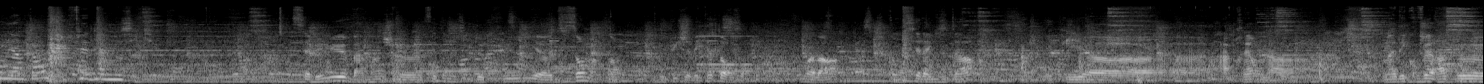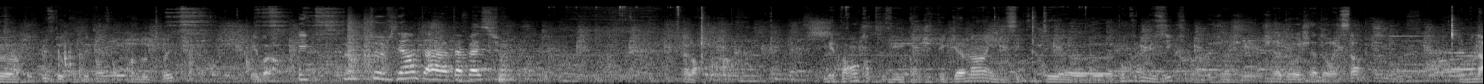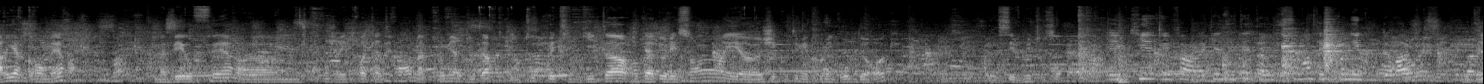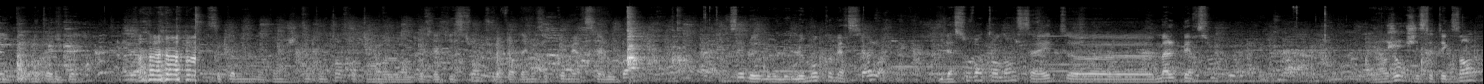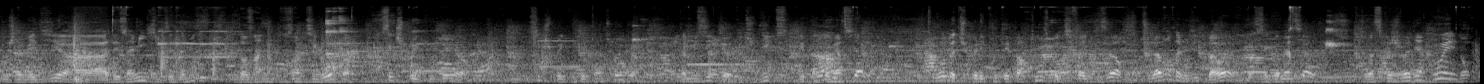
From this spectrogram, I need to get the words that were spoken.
combien de temps tu fais de la musique Salut, bah moi je fais de la musique depuis euh, 10 ans maintenant, depuis que j'avais 14 ans. Voilà, j'ai commencé la guitare et puis euh, euh, après on a, on a découvert un peu, un peu plus de compétences dans plein d'autres trucs et voilà. Et d'où te vient ta, ta passion Alors, mes parents quand, j'étais gamin ils écoutaient euh, beaucoup de musique, donc déjà adoré ça. Et mon arrière-grand-mère m'avait offert, euh, je crois quand j'avais 3-4 ans, ma première guitare, qui était une toute petite guitare, j'étais adolescent et euh, j'écoutais mes premiers groupes de rock. Et c'est venu tout seul. Et qui, enfin, quels étaient justement tes premiers groupes de rock? Metallica. C'est comme, comme je dis tout le temps quand on me on me pose la question, tu vas faire de la musique commerciale ou pas? Tu sais, le, le- le mot commercial, il a souvent tendance à être euh, mal perçu. Un jour, j'ai cet exemple où j'avais dit à des amis qui faisaient de la musique dans un, dans un petit groupe, tu sais que je peux écouter, euh, tu sais que je peux écouter ton truc, ta musique euh, que tu dis que c'est pas commercial. Ouais, bah, tu peux l'écouter partout, Spotify, Deezer. Tu la vends ta musique, bah ouais, bah, c'est commercial. Tu vois ce que je veux dire? Oui. Donc,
